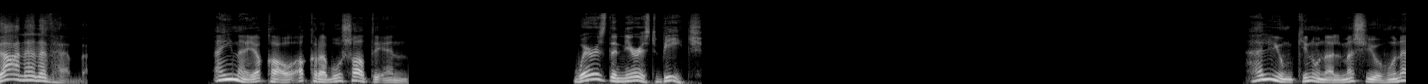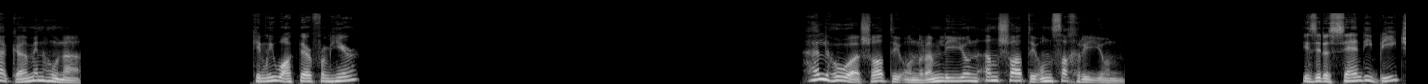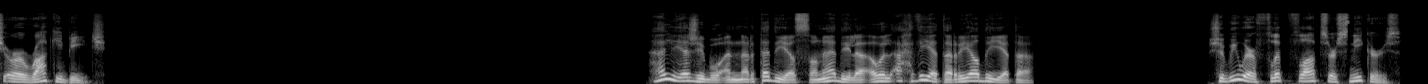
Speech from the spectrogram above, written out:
دعنا نذهب. أين يقع أقرب شاطئ؟ Where is the nearest beach? هل يمكننا المشي هناك من هنا؟ Can we walk there from here? هل هو شاطئ رملي أم شاطئ صخري؟ Is it a sandy beach or a rocky beach? هل يجب أن نرتدي الصنادل أو الأحذية الرياضية؟ Should we wear flip-flops or sneakers?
